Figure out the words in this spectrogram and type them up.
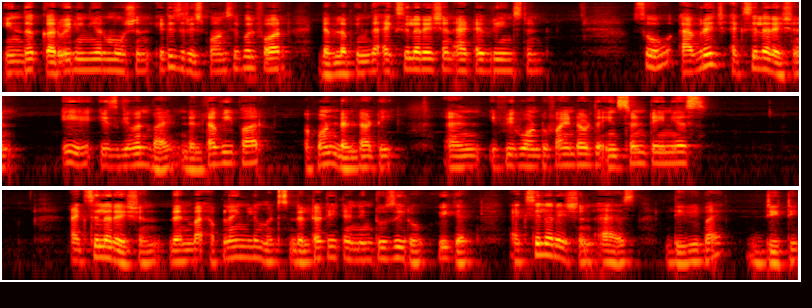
in the curvilinear motion it is responsible for developing the acceleration at every instant so average acceleration a is given by delta v bar upon delta t. And if we want to find out the instantaneous acceleration then by applying limits delta t tending to 0 we get acceleration as dv by dt.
